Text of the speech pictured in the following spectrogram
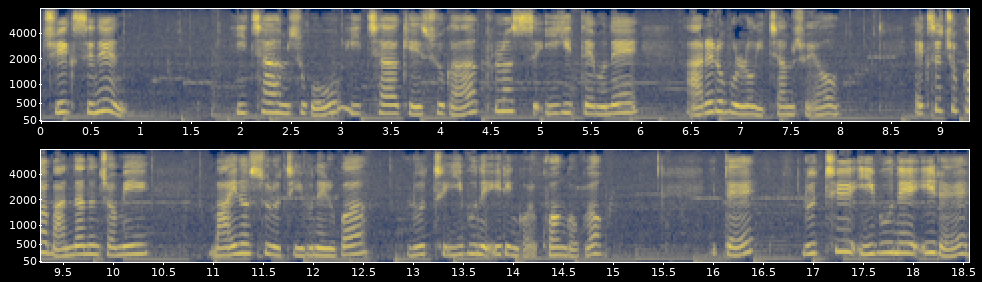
Gx는 2차 함수고 2차 개수가 플러스 2이기 때문에 아래로 볼록 2차 함수예요. x축과 만나는 점이 마이너스 루트 2분의 1과 루트 2분의 1인 걸 구한 거고요. 이때 루트 2분의 1에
